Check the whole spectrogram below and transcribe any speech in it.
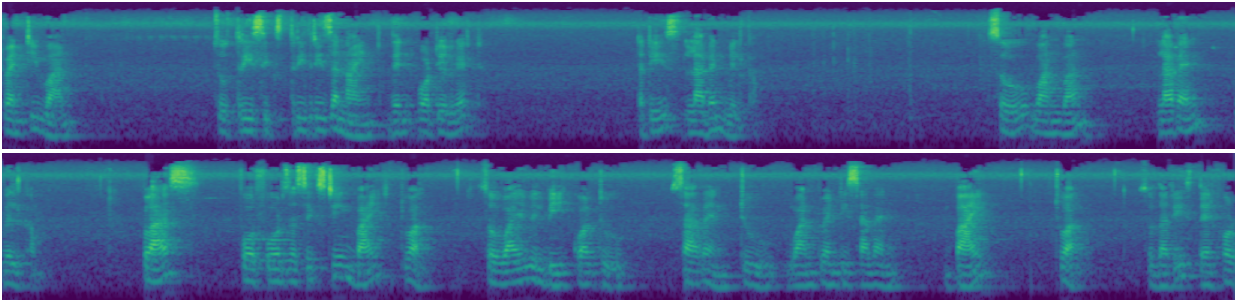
21 so 3 6 3 3 is a 9 then what you'll get? That is 11 will come. So 1 1 11 will come. Plus 4 4 is a 16 by 12 so y will be equal to 7 to 127 by 12 so that is therefore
